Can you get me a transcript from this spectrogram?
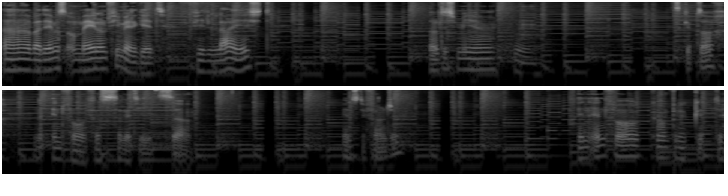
äh, bei dem es um Male und Female geht. Vielleicht sollte ich mir, hm, es gibt doch eine Info Facility. So. Jetzt die falsche. In Info Complicated.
